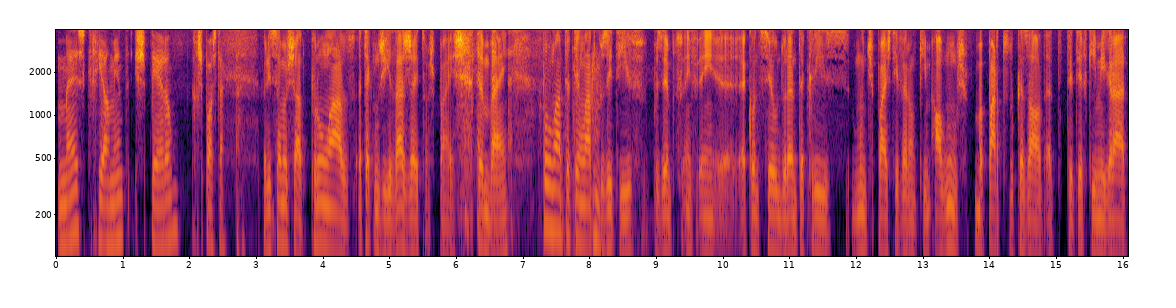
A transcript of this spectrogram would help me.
mas que realmente esperam resposta. Marisa Machado, por um lado, a tecnologia dá jeito aos pais também. Por um lado, até tem lado positivo. Por exemplo, em- em, eh, aconteceu durante a crise, muitos pais tiveram que, alguns, uma parte do casal teve que emigrar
